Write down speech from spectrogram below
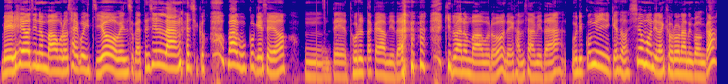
매일 헤어지는 마음으로 살고 있지요. 왼수 같은 신랑 하시고 막 웃고 계세요. 음, 네, 돌을 닦아야 합니다. 기도하는 마음으로, 네, 감사합니다. 우리 꽁윤이님께서 시어머니랑 결혼하는 건가?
